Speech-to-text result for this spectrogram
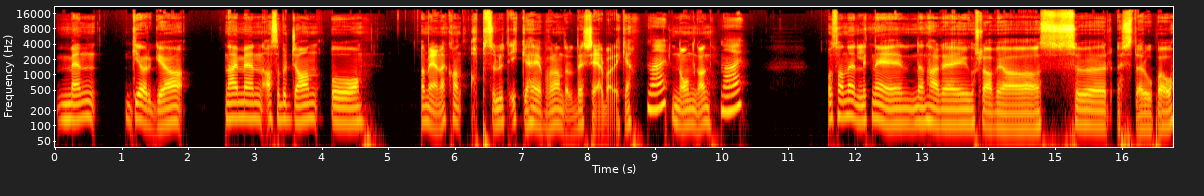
Men Georgia Nei, men Aserbajdsjan og Armenia kan absolutt ikke heie på hverandre, og det skjer bare ikke. Nei, Noen gang. nei. Og sånn er det litt nede i den her Jugoslavia, Sør-Øst-Europa òg.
